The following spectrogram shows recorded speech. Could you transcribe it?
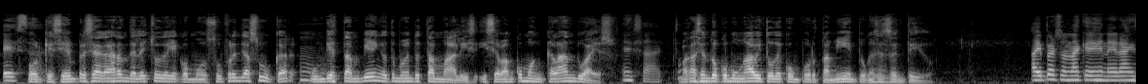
Exacto. Porque siempre se agarran del hecho de que como sufren de azúcar, un día están bien y otro momento están mal y, y se van como anclando a eso. Exacto. Van haciendo como un hábito de comportamiento en ese sentido. Hay personas que generan.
